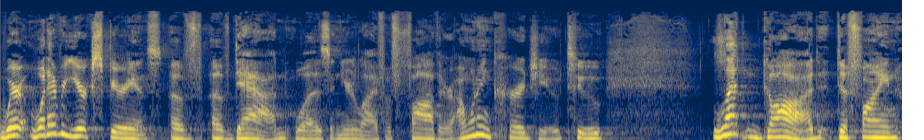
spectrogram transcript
Where, whatever your experience of, of dad was in your life, of father, I want to encourage you to let God define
